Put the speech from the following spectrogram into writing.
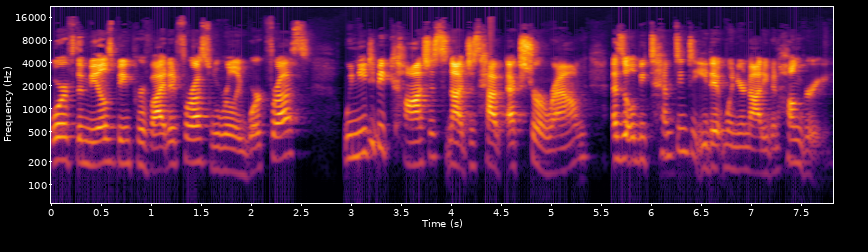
or if the meals being provided for us will really work for us, we need to be conscious to not just have extra around, as it will be tempting to eat it when you're not even hungry.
